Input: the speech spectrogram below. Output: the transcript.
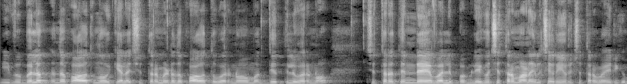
ഈ വിപുലം എന്ന ഭാഗത്ത് നോക്കിയാൽ ചിത്രം ഇടത് ഭാഗത്ത് വരണോ മധ്യത്തിൽ വരണോ ചിത്രത്തിന്റെ വലിപ്പം. ലഘുചിത്രമാണെങ്കിൽ ചെറിയൊരു ചിത്രമായിരിക്കും.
